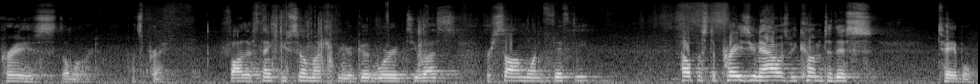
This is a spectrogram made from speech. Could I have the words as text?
praise the Lord. Let's pray. Father, thank you so much for your good word to us, for Psalm 150. Help us to praise you now as we come to this table.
